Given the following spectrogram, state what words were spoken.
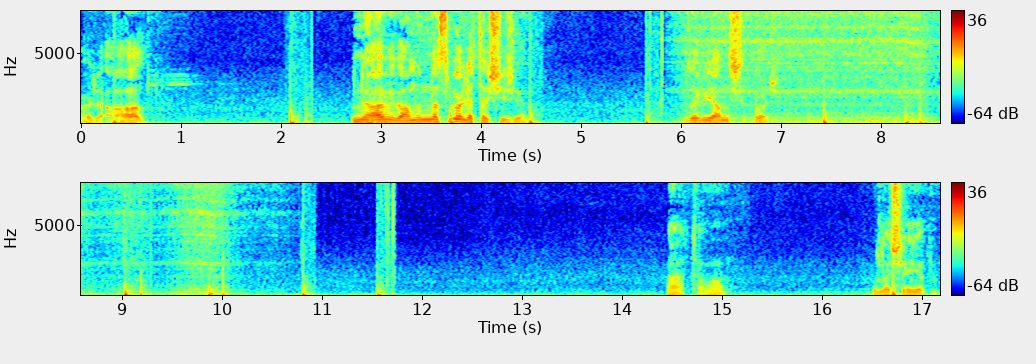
Böyle al. Bu ne abi ben bunu nasıl böyle taşıyacağım? Burada bir yanlışlık var. Ha tamam. Bula şey yapıp.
